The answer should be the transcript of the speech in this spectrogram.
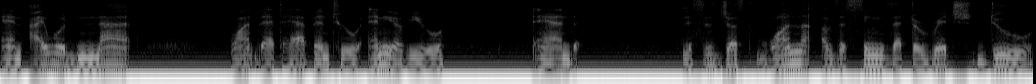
And I would not want that to happen to any of you. And this is just one of the things that the rich do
